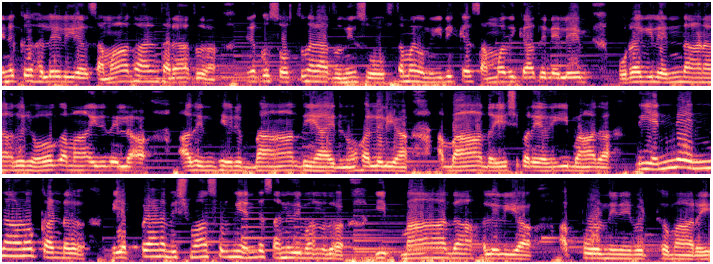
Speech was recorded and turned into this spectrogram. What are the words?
നിനക്ക് ഹല്ലേലിയ സമാധാനം തരാത്തത്. നിനക്ക് സ്വസ്ഥ തരാത്തത്. നീ സ്വസ്ഥമായി ഒന്ന് ഇരിക്കാൻ സമ്മതിക്കാത്തതിനെല്ലാം? പുറകിൽ എന്താണ്? അത് രോഗമായിരുന്നില്ല. അതിന്റെ ഒരു ബാധയായിരുന്നു. ഹല്ലലിയ. ആ ബാധ യേശു പറയാ ഈ ബാധ. നീ എന്നെ എന്നാണോ കണ്ടത്? നീ എപ്പോഴാണ് വിശ്വാസം നീ എന്റെ സന്നിധി വന്നത്? ഈ ബാധ ഹല്ലലിയ അപ്പോൾ നിന്നെ വിട്ടുമാറി.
